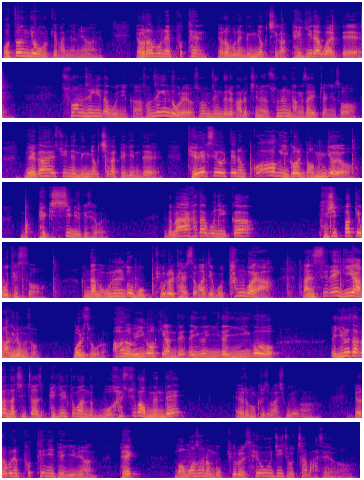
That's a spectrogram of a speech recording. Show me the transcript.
어떤 경우 그렇게 받냐면 여러분의 포텐, 여러분의 능력치가 100이라고 할 때 수험생이다 보니까 선생님도 그래요. 수험생들을 가르치는 수능 강사 입장에서 내가 할 수 있는 능력치가 100인데 계획 세울 때는 꼭 이걸 넘겨요. 막 110 이렇게 세워요. 근데 막 하다 보니까 90밖에 못했어. 그럼 난 오늘도 목표를 달성하지 못한 거야. 난 쓰레기야 막 이러면서 머릿속으로 아 나 왜 이거밖에 안 돼? 나 이거 나 이거 야, 이러다가 나 진짜 100일 동안 뭐 할 수가 없는데 야, 여러분 그러지 마시고요. 여러분의 포텐이 100이면 100 넘어서는 목표를 세우지조차 마세요.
